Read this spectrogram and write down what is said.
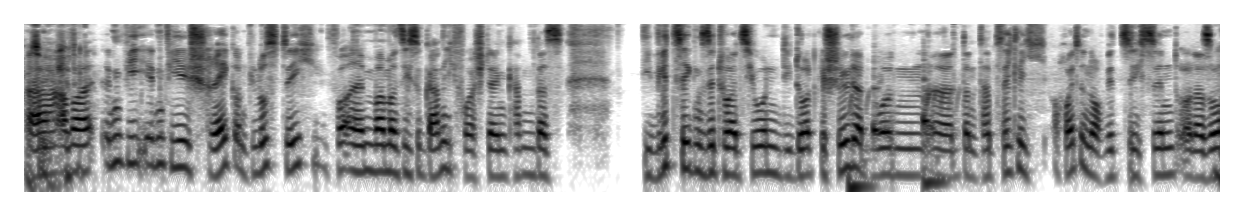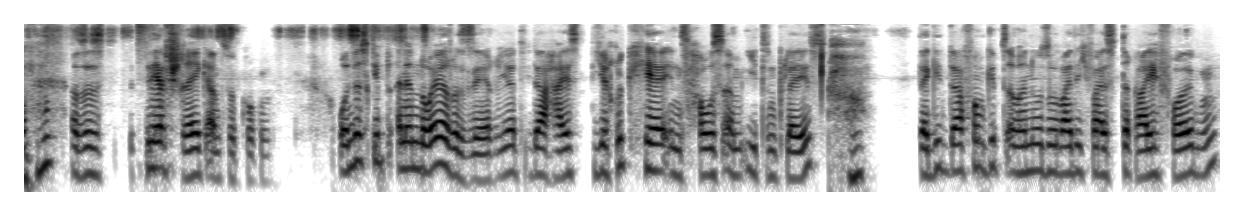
Also äh, aber irgendwie, irgendwie schräg und lustig, vor allem, weil man sich so gar nicht vorstellen kann, dass die witzigen Situationen, die dort geschildert wurden, äh, dann tatsächlich heute noch witzig sind oder so. Mhm. Also es ist sehr schräg anzugucken. Und es gibt eine neuere Serie, die da heißt Die Rückkehr ins Haus am Eaton Place. Da, davon gibt es aber nur, soweit ich weiß, drei Folgen.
